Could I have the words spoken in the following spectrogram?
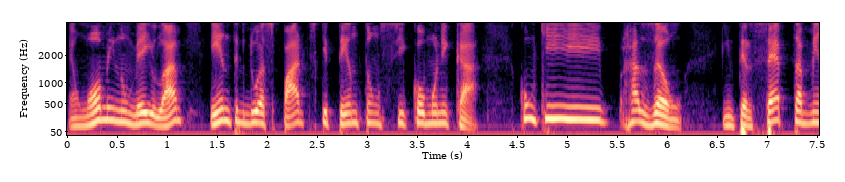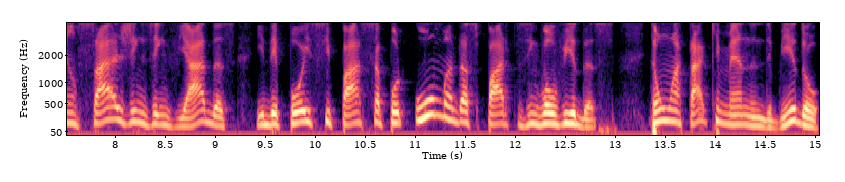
é um homem no meio lá entre duas partes que tentam se comunicar. Com que razão? Intercepta mensagens enviadas e depois se passa por uma das partes envolvidas. Então, um ataque man in the middle,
